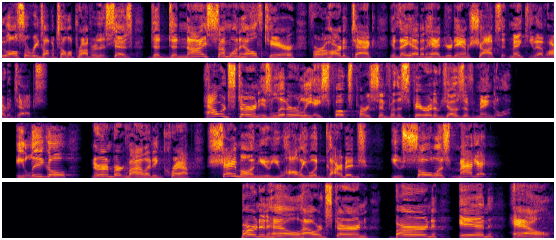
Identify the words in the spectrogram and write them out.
who also reads off a teleprompter that says, "De- deny someone health care for a heart attack if they haven't had your damn shots that make you have heart attacks. Howard Stern is literally a spokesperson for the spirit of Joseph Mengele. Illegal, Nuremberg violating crap. Shame on you, you Hollywood garbage, you soulless maggot. Burn in hell, Howard Stern. Burn in hell.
